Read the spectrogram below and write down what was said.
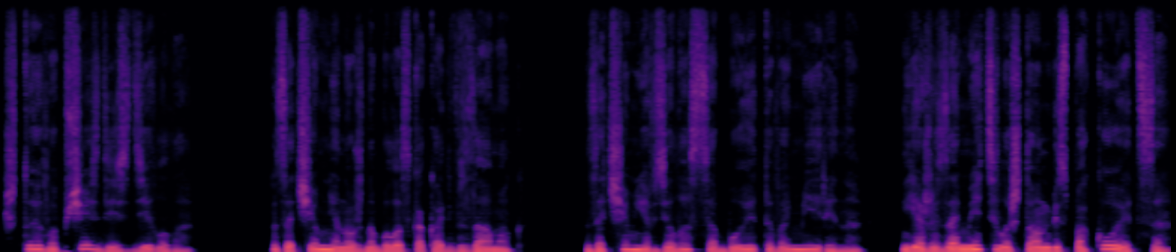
Что я вообще здесь делала? Зачем мне нужно было скакать в замок? Зачем я взяла с собой этого Мирина? Я же заметила, что он беспокоится.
